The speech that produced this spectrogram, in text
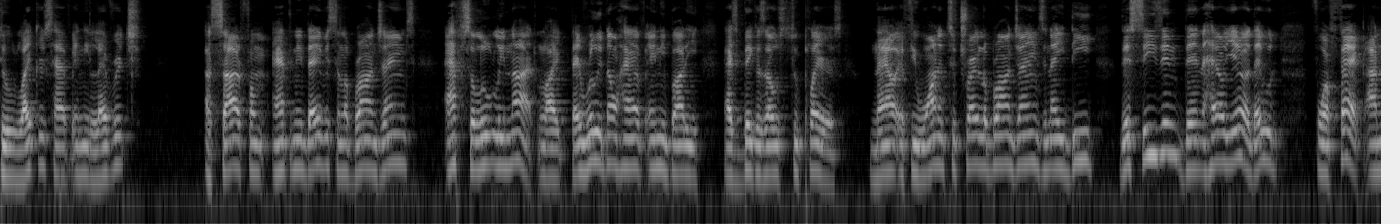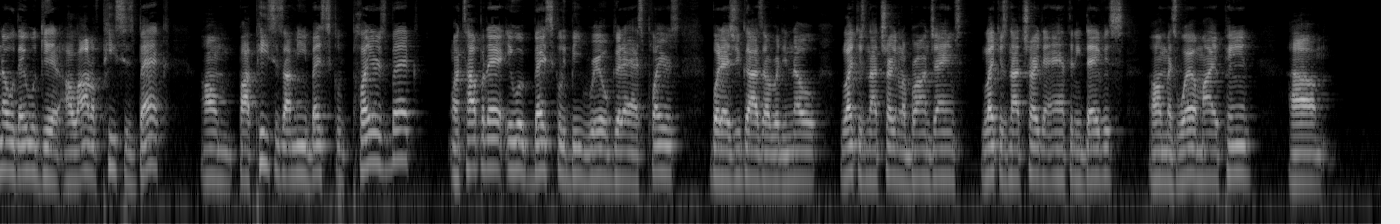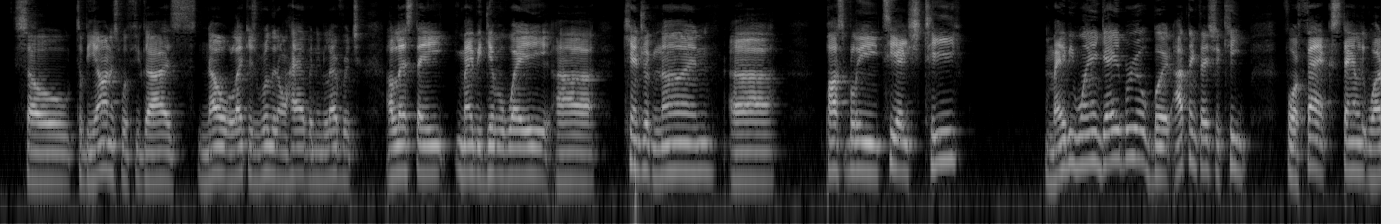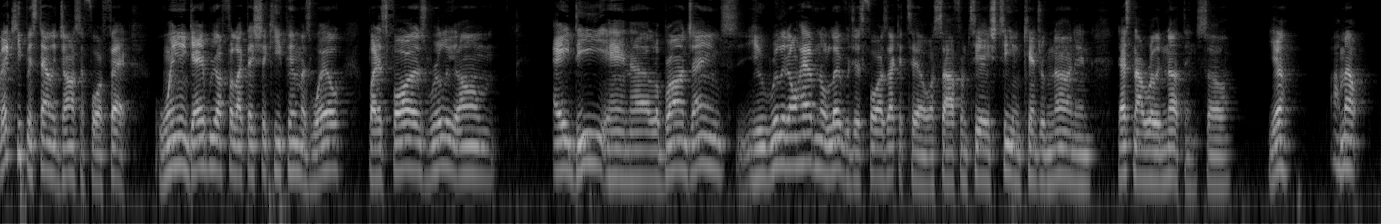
do Lakers have any leverage aside from Anthony Davis and LeBron James? Absolutely not. Like they really don't have anybody as big as those two players. Now, if you wanted to trade LeBron James and AD this season, then hell yeah, they would. For a fact, I know they would get a lot of pieces back. Um, by pieces, I mean basically players back. On top of that, it would basically be real good ass players. But as you guys already know, Lakers not trading LeBron James. Lakers not trading Anthony Davis um, as well, my opinion. Um, so to be honest with you guys, no, Lakers really don't have any leverage unless they maybe give away uh, Kendrick Nunn, uh, possibly THT, maybe Wenyen Gabriel, but I think they should keep for a fact Stanley. Well, they're keeping Stanley Johnson for a fact. Wenyen Gabriel, I feel like they should keep him as well. But as far as really um AD and uh, LeBron James, you really don't have no leverage as far as I could tell, aside from THT and Kendrick Nunn, and that's not really nothing. So, yeah, I'm out.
